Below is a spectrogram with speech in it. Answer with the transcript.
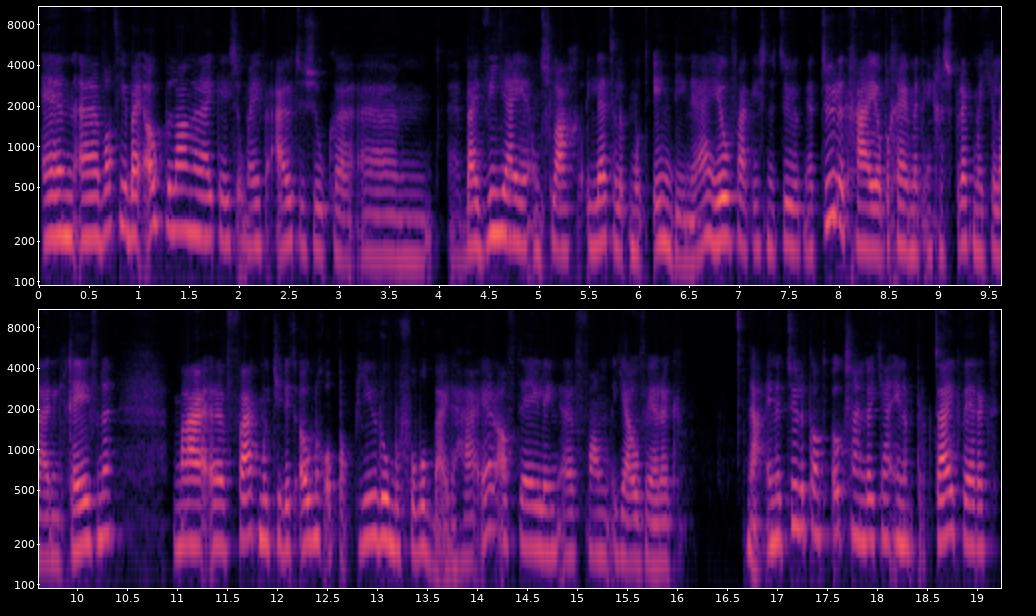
En uh, wat hierbij ook belangrijk is om even uit te zoeken um, bij wie jij je ontslag letterlijk moet indienen. Hè. Heel vaak is natuurlijk, natuurlijk ga je op een gegeven moment in gesprek met je leidinggevende. Maar uh, vaak moet je dit ook nog op papier doen, bijvoorbeeld bij de HR-afdeling van jouw werk. Nou, en natuurlijk kan het ook zijn dat jij in een praktijk werkt,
